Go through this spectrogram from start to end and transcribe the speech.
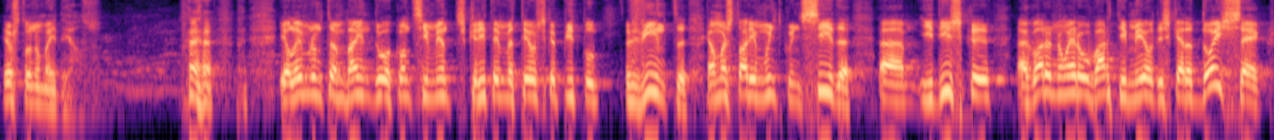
eu estou no meio deles. Eu lembro-me também do acontecimento descrito em Mateus capítulo 20. É uma história muito conhecida uh, e diz que agora não era o Bartimeu, diz que era dois cegos,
